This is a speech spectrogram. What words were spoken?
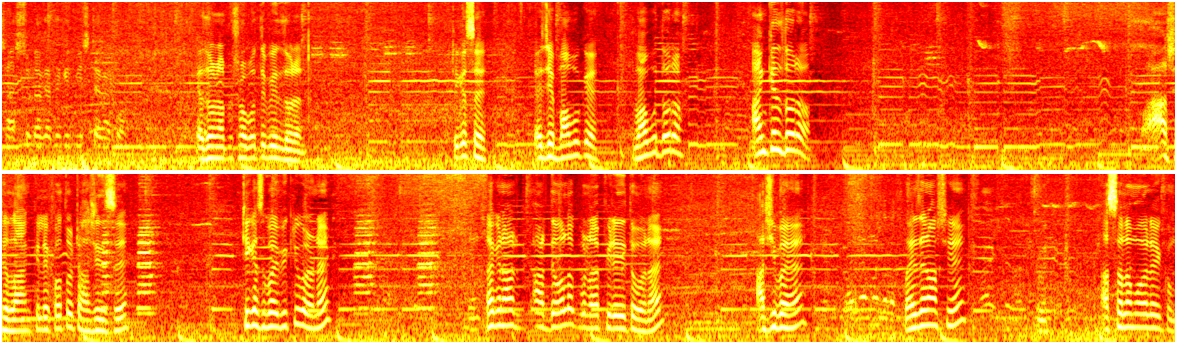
সাতশো টাকা থেকে বিশ টাকা কম। এ ধরুন আপনার শরবতের বিল ধরেন। ঠিক আছে এই যে বাবুকে বাবু ধরো আঙ্কেল ধরো। আসলে আঙ্কেলে কতটা হাসি দিছে। ঠিক আছে ভাই বিক্রি করেন হ্যাঁ? দেখেন আর আর দেওয়া লাগবে না ফিরে দিতে হবে না হ্যাঁ? আসি ভাই হ্যাঁ? ভাই যেন আসি হ্যাঁ আসসালামু আলাইকুম।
